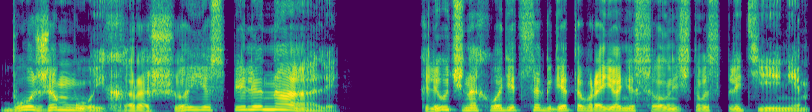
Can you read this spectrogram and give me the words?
«Боже мой, хорошо ее спеленали!» Ключ находится где-то в районе солнечного сплетения.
